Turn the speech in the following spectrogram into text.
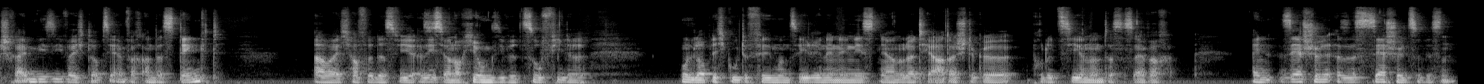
schreiben wie sie, weil ich glaube, sie einfach anders denkt. Aber ich hoffe, dass wir, sie ist ja noch jung, sie wird so viele unglaublich gute Filme und Serien in den nächsten Jahren oder Theaterstücke produzieren und das ist einfach ein sehr schön, also es ist sehr schön zu wissen,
